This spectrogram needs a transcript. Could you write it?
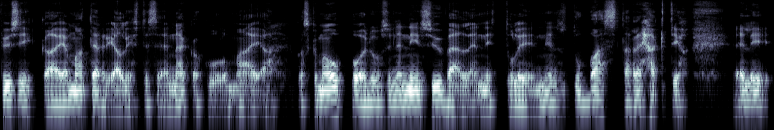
fysiikkaan ja materialistiseen näkökulmaan, ja koska mä uppouduin sinne niin syvälle, niin tuli niin sanottu vastareaktio, eli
